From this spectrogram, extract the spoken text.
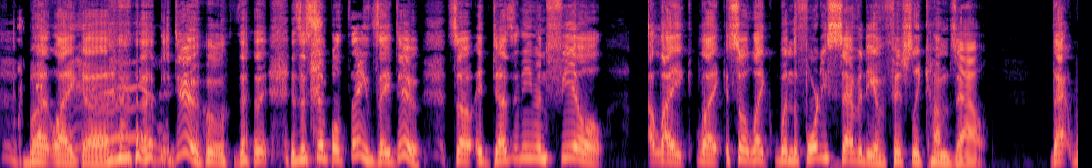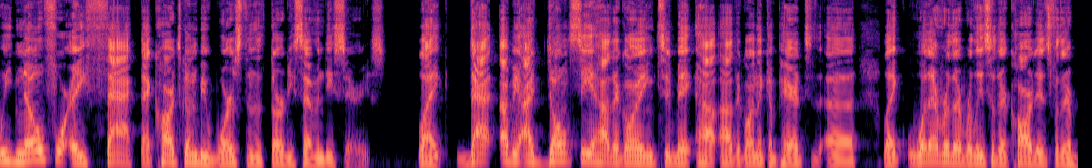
but like uh they do. it's a simple things they do. So it doesn't even feel like like so like when the 4070 officially comes out that we know for a fact that card's going to be worse than the 3070 series. Like that, I mean, I don't see how they're going to make how, how they're going to compare to uh like whatever their release of their card is for their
